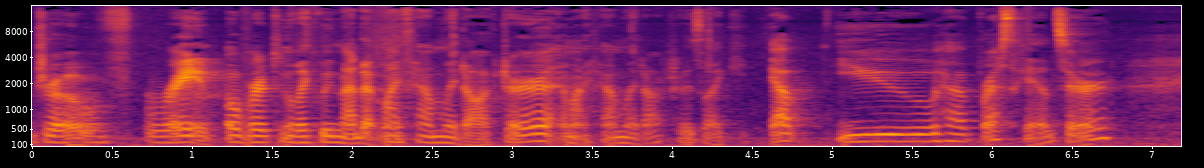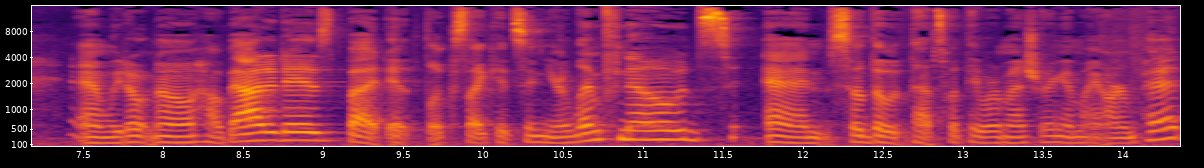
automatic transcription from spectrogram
drove right over to, like, we met at my family doctor, and my family doctor was like, Yep, you have breast cancer. And we don't know how bad it is, but it looks like it's in your lymph nodes. And so tho- that's what they were measuring in my armpit.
